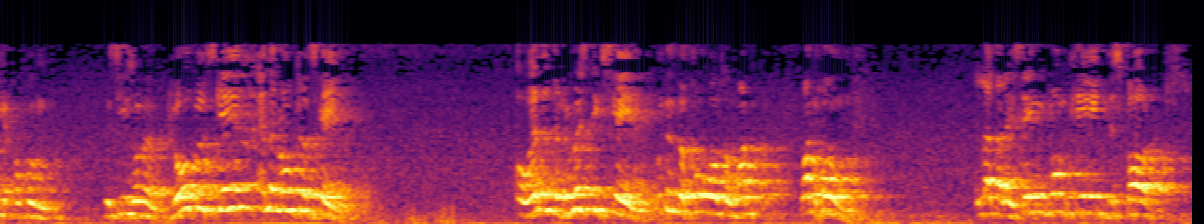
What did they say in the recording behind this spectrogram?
رِيحُكُمْ This is on a global scale and a local scale. Or whether the domestic scale, within the four walls of one, one home. Allah Ta'ala is saying, don't create discord.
